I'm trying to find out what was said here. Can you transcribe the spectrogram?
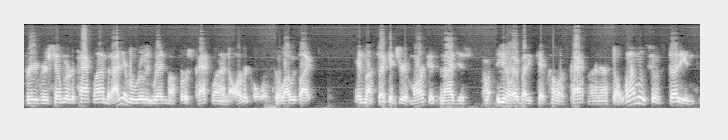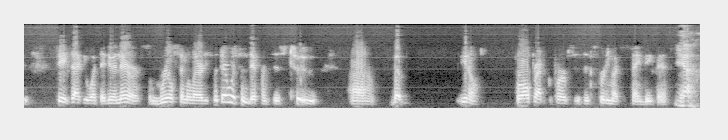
very very similar to pack line, but I never really read my first pack line article until I was like in my second year at Marcus, and I just you know everybody kept calling us pack and I thought, well, I'm going to study and see exactly what they do, and there are some real similarities, but there were some differences too. Uh, but you know, for all practical purposes, it's pretty much the same defense. Yeah.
